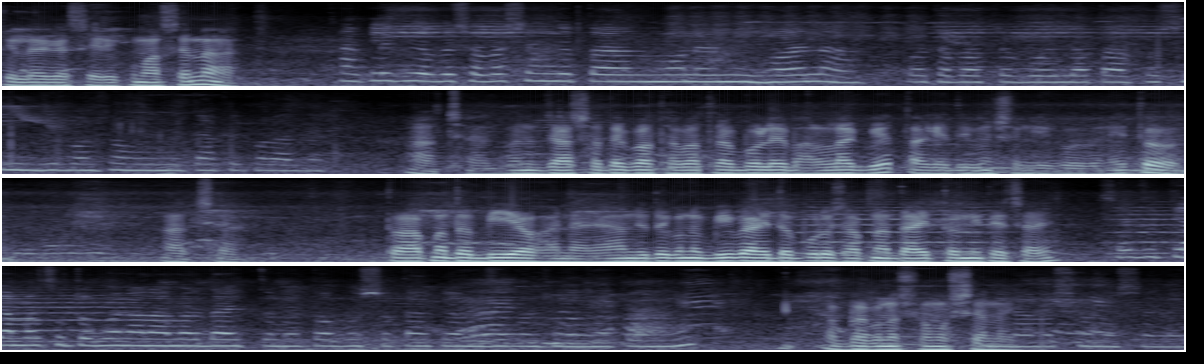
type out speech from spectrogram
চলে গেছে এরকম আছে না? থাকলে কি হবে? সবার সঙ্গে তার মনের মিল হয় না। কথাবার্তা বললা তারপর জীবন সঙ্গিনী তাকে করা যায়। আচ্ছা মানে যার সাথে কথাবার্তা বলে ভালো লাগবে তাকে জীবন সঙ্গী করবেন এই তো? আচ্ছা। তো আপনার তো বিয়ে হয় না এখন যদি কোনো বিবাহিত পুরুষ আপনার দায়িত্ব নিতে চায়? সে যদি আমার ছোট বোন আর আমার দায়িত্ব নেই তো অবশ্য তাকে আমি জীবন সঙ্গিনী করব আপনার কোনো সমস্যা নাই? আমার সমস্যা নেই।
